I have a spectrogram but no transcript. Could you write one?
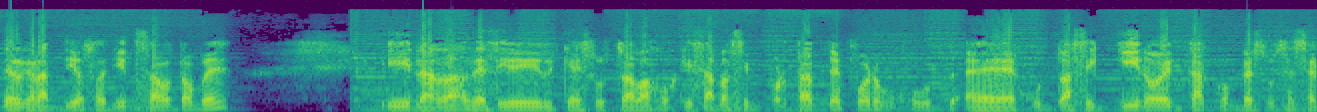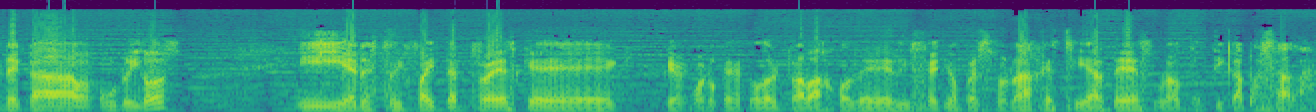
del grandioso Jin Saotome. Y nada, decir que sus trabajos quizá más importantes fueron eh, junto a Sinkiro en Capcom vs SNK 1 y 2 y en Street Fighter 3 que, que bueno que todo el trabajo de diseño personajes y arte es una auténtica pasada.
